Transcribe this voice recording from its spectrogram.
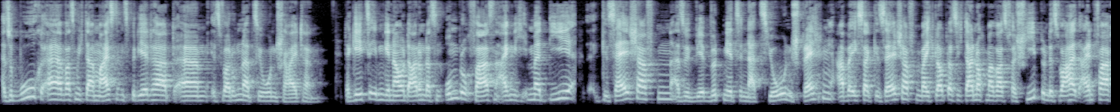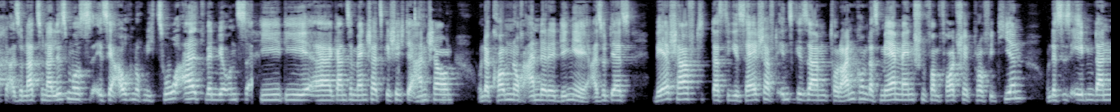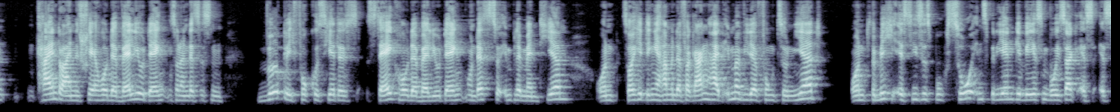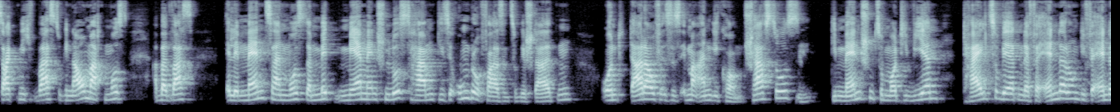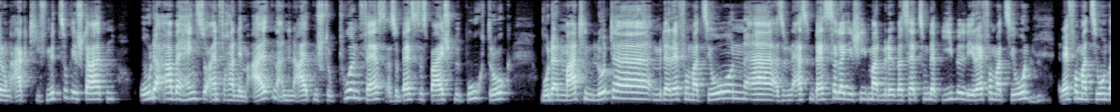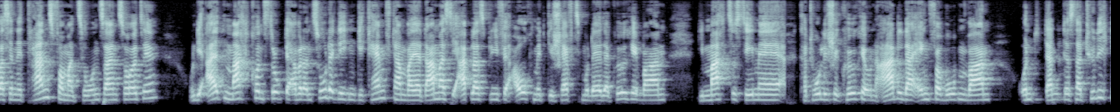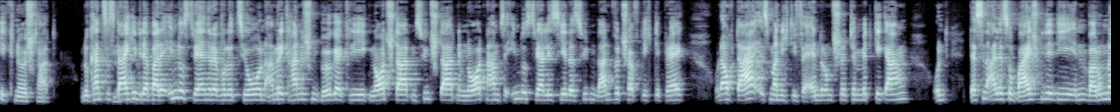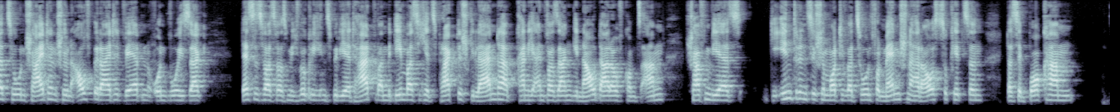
Also Buch, äh, was mich da am meisten inspiriert hat, ähm, ist Warum Nationen scheitern. Da geht es eben genau darum, dass in Umbruchphasen eigentlich immer die Gesellschaften, also wir würden jetzt in Nationen sprechen, aber ich sage Gesellschaften, weil ich glaube, dass sich da noch mal was verschiebt und es war halt einfach, also Nationalismus ist ja auch noch nicht so alt, wenn wir uns die die äh, ganze Menschheitsgeschichte anschauen und da kommen noch andere Dinge. Also das Wer schafft, dass die Gesellschaft insgesamt vorankommt, dass mehr Menschen vom Fortschritt profitieren und das ist eben dann kein reines Shareholder-Value-Denken, sondern das ist ein wirklich fokussiertes Stakeholder-Value-Denken und das zu implementieren. Und solche Dinge haben in der Vergangenheit immer wieder funktioniert. Und für mich ist dieses Buch so inspirierend gewesen, wo ich sage, es, es sagt nicht, was du genau machen musst, aber was Element sein muss, damit mehr Menschen Lust haben, diese Umbruchphase zu gestalten. Und darauf ist es immer angekommen. Schaffst du es, mhm. die Menschen zu motivieren, teilzuwerden der Veränderung, die Veränderung aktiv mitzugestalten oder aber hängst du einfach an dem alten, an den alten Strukturen fest. Also bestes Beispiel Buchdruck, wo dann Martin Luther mit der Reformation, äh, also den ersten Bestseller geschrieben hat mit der Übersetzung der Bibel, die Reformation. Mhm. Reformation, was ja eine Transformation sein sollte. Und die alten Machtkonstrukte aber dann so dagegen gekämpft haben, weil ja damals die Ablassbriefe auch mit Geschäftsmodell der Kirche waren, die Machtsysteme, katholische Kirche und Adel da eng verwoben waren und dann das natürlich geknirscht hat. Und du kannst das mhm. gleiche wieder bei der industriellen Revolution, amerikanischen Bürgerkrieg, Nordstaaten, Südstaaten. Im Norden haben sie industrialisiert, der Süden landwirtschaftlich geprägt. Und auch da ist man nicht die Veränderungsschritte mitgegangen. Und das sind alles so Beispiele, die in Warum Nationen scheitern schön aufbereitet werden und wo ich sage, das ist was, was mich wirklich inspiriert hat, weil mit dem, was ich jetzt praktisch gelernt habe, kann ich einfach sagen, genau darauf kommt es an schaffen wir es, die intrinsische Motivation von Menschen herauszukitzeln, dass sie Bock haben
